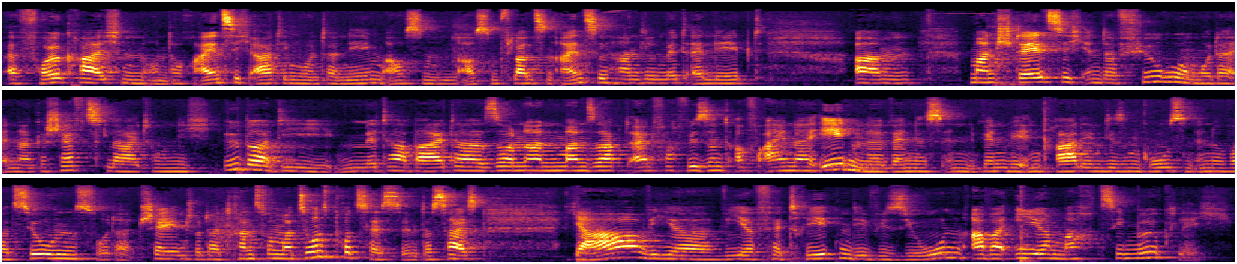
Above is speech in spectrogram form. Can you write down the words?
erfolgreichen und auch einzigartigen Unternehmen aus dem, aus dem Pflanzeneinzelhandel miterlebt, ähm, man stellt sich in der Führung oder in der Geschäftsleitung nicht über die Mitarbeiter, sondern man sagt einfach, wir sind auf einer Ebene, wenn, es in, wenn wir in, gerade in diesem großen Innovations- oder Change- oder Transformationsprozess sind. Das heißt, ja, wir, wir vertreten die Vision, aber ihr macht sie möglich.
